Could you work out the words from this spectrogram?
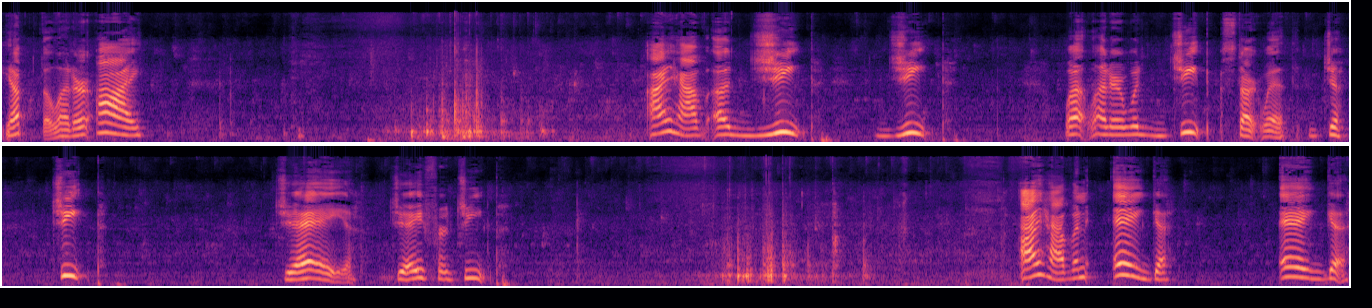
Yep, the letter I. I have a Jeep. Jeep. What letter would Jeep start with? J Jeep. J. J for Jeep. I have an egg. Egg.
